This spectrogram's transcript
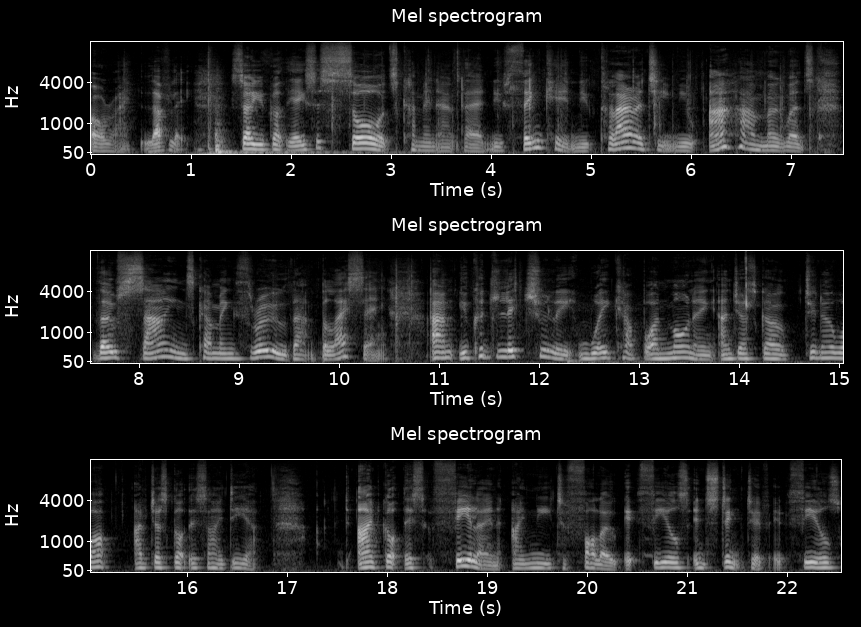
All right, lovely. So you've got the Ace of Swords coming out there, new thinking, new clarity, new aha moments, those signs coming through, that blessing. Um, you could literally wake up one morning and just go, do you know what? I've just got this idea. I've got this feeling I need to follow. It feels instinctive, it feels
